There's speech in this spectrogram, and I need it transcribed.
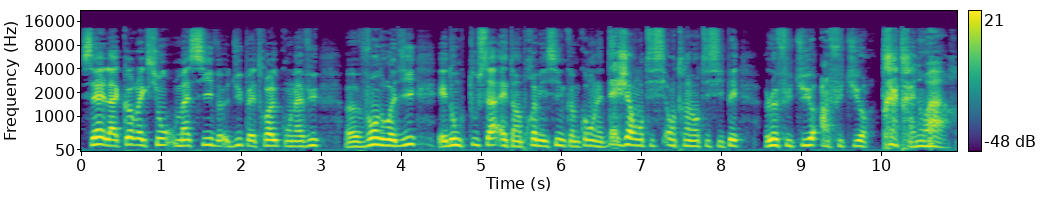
c'est la correction massive du pétrole qu'on a vu euh, vendredi. Et donc tout ça est un premier signe comme quoi on est déjà en train d'anticiper le futur, un futur très très noir.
